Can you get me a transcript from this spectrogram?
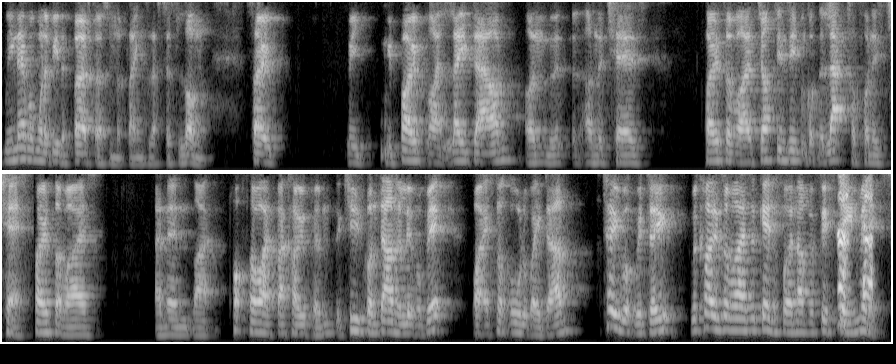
we never want to be the first person on the plane because that's just long. So we we both like laid down on the on the chairs, closed our eyes. Justin's even got the laptop on his chest, closed our eyes, and then like popped our eyes back open. The queue's gone down a little bit, but it's not all the way down. I'll tell you what we do. We close our eyes again for another 15 minutes.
